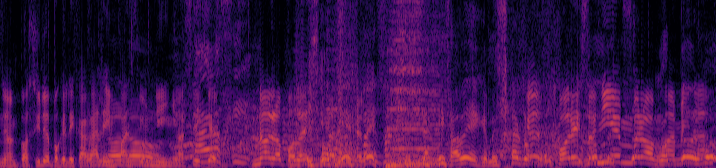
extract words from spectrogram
No, imposible porque le cagás No, la no, infancia a un niño, así Ah, que sí. no lo podés hacer. ¿Sabés que me saco? Por eso, ni en broma, mundo.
